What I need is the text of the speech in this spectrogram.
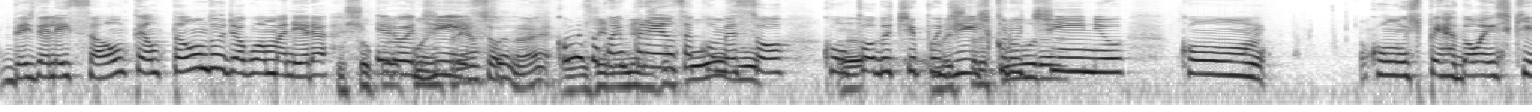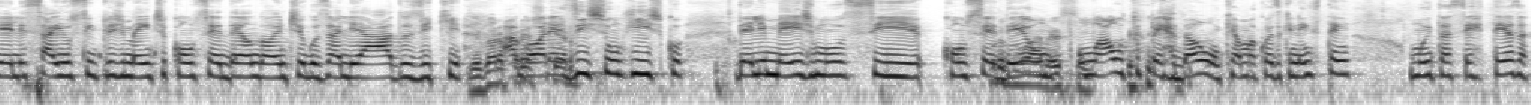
desde a eleição, tentando de alguma maneira começou erodir com a imprensa, isso. Não é? Começou com a imprensa, povo, começou com uh, todo tipo de escrutínio, com com os perdões que ele saiu simplesmente concedendo a antigos aliados e que e agora, agora existe um risco dele mesmo se conceder um, um auto-perdão, que é uma coisa que nem se tem muita certeza.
